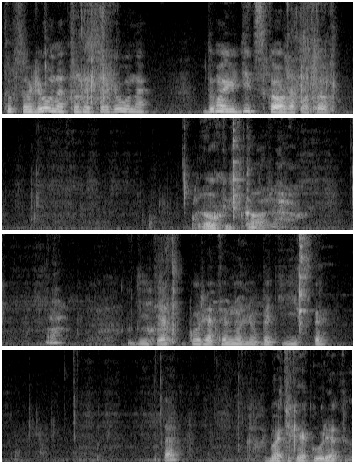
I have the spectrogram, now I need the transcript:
То солене, то не солене. Думаю, дід скаже потім. Ох і скаже. Дід як курятину любить їсти. Так? Хіба тільки курятину.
